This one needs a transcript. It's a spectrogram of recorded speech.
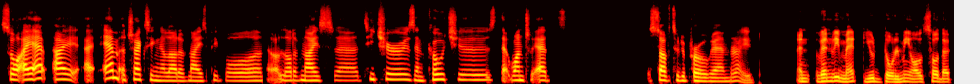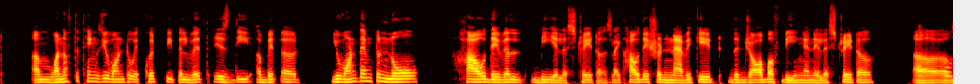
so I am, I, I, am attracting a lot of nice people, a lot of nice uh, teachers and coaches that want to add stuff to the program. Right. And when we met, you told me also that um, one of the things you want to equip people with is the ability, uh, you want them to know how they will be illustrators, like how they should navigate the job of being an illustrator, um,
